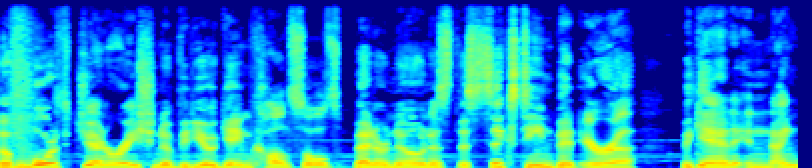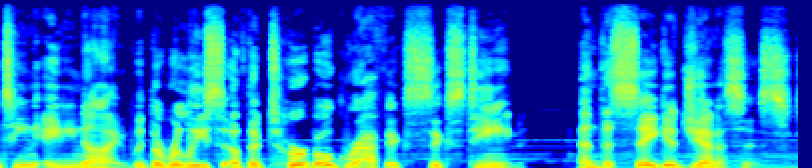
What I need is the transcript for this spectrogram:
The fourth generation of video game consoles, better known as the 16-bit era, began in 1989 with the release of the TurboGrafx 16 and the Sega Genesis.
